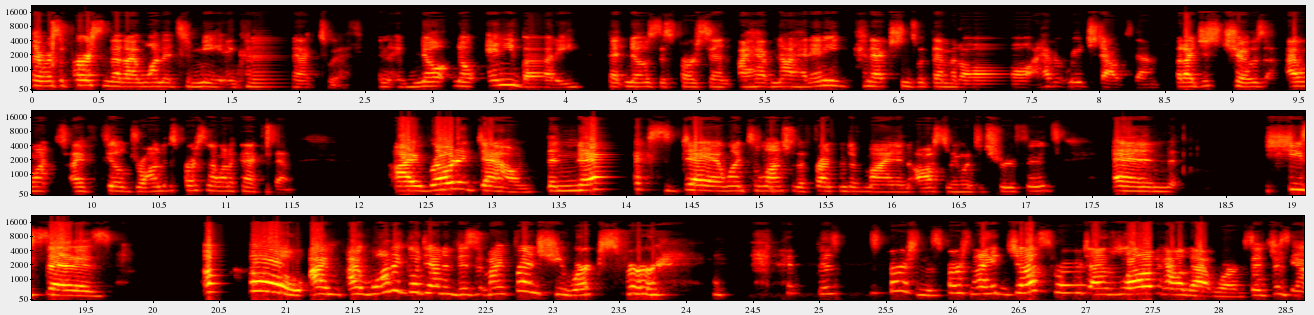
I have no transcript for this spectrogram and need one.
there was a person that I wanted to meet and connect with, and I know know anybody that knows this person. I have not had any connections with them at all. I haven't reached out to them, but I just chose. I want. I feel drawn to this person. I want to connect with them. I wrote it down. The next day, I went to lunch with a friend of mine in Austin. We went to True Foods, and she says, "Oh, I'm. I want to go down and visit my friend. She works for this person. This person. I had just worked. I love how that works. It just yeah.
